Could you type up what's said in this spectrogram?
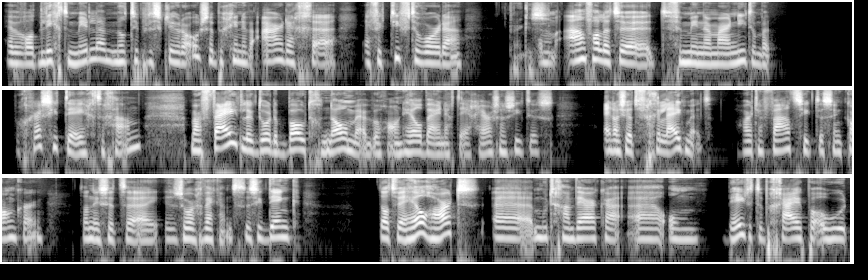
hebben we wat lichte middelen. Multiple sclerose beginnen we aardig eh, effectief te worden Kijk eens. om aanvallen te, te verminderen, maar niet om het progressie tegen te gaan. Maar feitelijk door de boot genomen hebben we gewoon heel weinig tegen hersenziektes. En als je het vergelijkt met hart- en vaatziektes en kanker, dan is het eh, zorgwekkend. Dus ik denk dat we heel hard eh, moeten gaan werken eh, om beter te begrijpen hoe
